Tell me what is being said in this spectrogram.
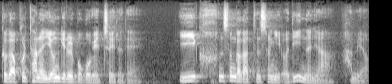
그가 불타는 연기를 보고 외쳐 이르되 이 큰 성과 같은 성이 어디 있느냐 하며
